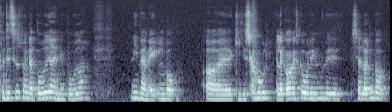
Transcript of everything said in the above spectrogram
på det tidspunkt, der boede jeg i Nyboder, lige ved Amalienborg, og øh, gik i skole, eller går i skole inde ved Charlottenborg.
